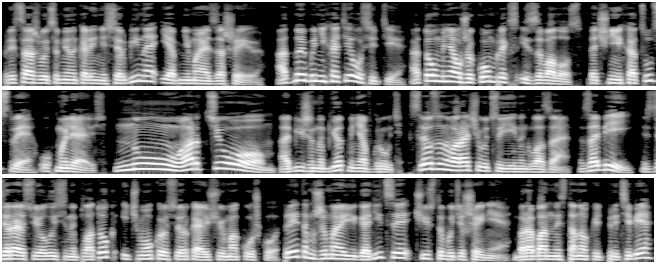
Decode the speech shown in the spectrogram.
Присаживается мне на колени Сербина и обнимает за шею. Одной бы не хотелось идти, а то у меня уже комплекс из-за волос. Точнее, их отсутствие, ухмыляюсь. «Ну, Артем!» Обиженно бьет меня в грудь. Слезы наворачиваются ей на глаза. «Забей!» Сдираю с ее лысины платок и чмокаю сверкающую макушку. При этом сжимаю ягодицы чисто в утешение. Барабанный станок ведь при тебе?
